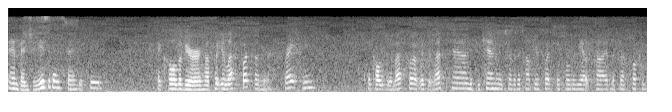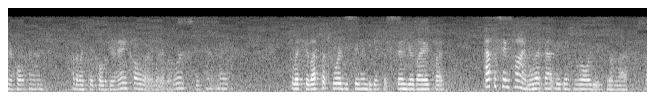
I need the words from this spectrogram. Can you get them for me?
And bend your knees again, stand your feet. Take hold of your, now put your left foot on your right knee. Take hold of your left foot with your left hand. If you can, reach over the top of your foot. Take hold of the outside with the hook of your whole hand. Otherwise, take hold of your ankle or whatever works, your pant leg. Lift your left foot towards the ceiling. Begin to extend your leg, but at the same time, let that begin to roll you to the left. So,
